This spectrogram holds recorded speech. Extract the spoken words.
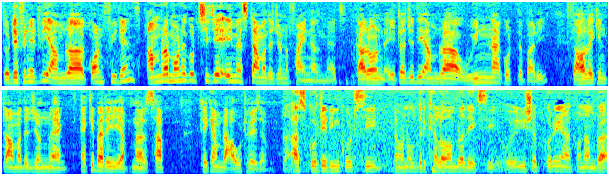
তো ডেফিনেটলি আমরা কনফিডেন্স আমরা মনে করছি যে এই ম্যাচটা আমাদের জন্য ফাইনাল ম্যাচ কারণ এটা যদি আমরা উইন না করতে পারি তাহলে কিন্তু আমাদের জন্য এক- একেবারেই আপনার সাপ থেকে আমরা আউট হয়ে যাব। আজকেও ট্রেডিং করছি এখন ওদের খেলাও আমরা দেখছি। ওই হিসাব করে এখন আমরা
